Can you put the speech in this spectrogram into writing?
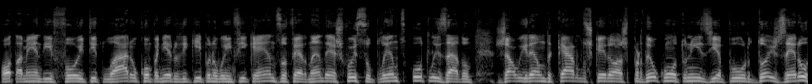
Otamendi foi titular, o companheiro de equipa no Benfica, Enzo Fernandes, foi suplente utilizado. Já o Irão de Carlos Queiroz perdeu com a Tunísia por 2-0.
